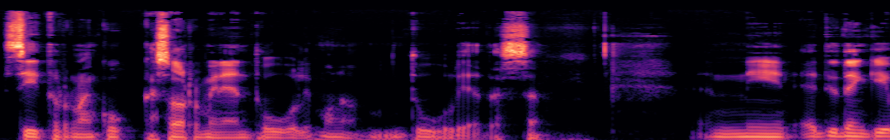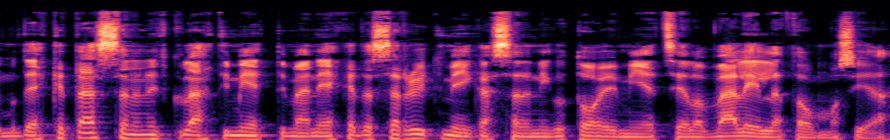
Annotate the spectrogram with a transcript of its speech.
sitrunan kukkasorminen tuuli, on tuulia tässä. Niin, et jotenkin, mutta ehkä tässä ne nyt kun lähti miettimään, niin ehkä tässä rytmiikassa ne niin kuin toimii, että siellä on välillä tommosia.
